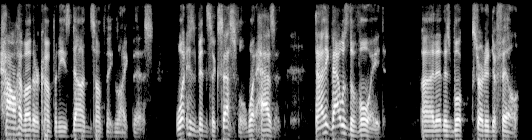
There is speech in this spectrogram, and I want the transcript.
How have other companies done something like this? What has been successful? What hasn't? And I think that was the void uh, that this book started to fill.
